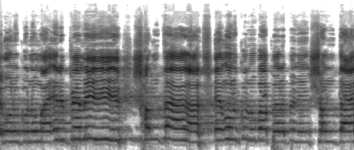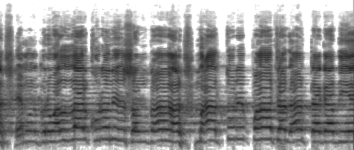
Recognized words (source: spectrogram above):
এমন কোন মায়ের প্রেমিক সন্তান, এমন কোন বাপের প্রেমিক সন্তান, এমন কোন আল্লাহর কোরআনের সন্তান মাত্র পাঁচ হাজার টাকা দিয়ে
